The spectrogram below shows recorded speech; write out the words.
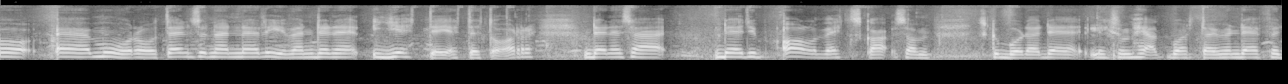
Och äh, moroten, så den är riven, den är jätte, jättetorr. Den är så här, det är typ all vätska som skulle borde, det är liksom helt borta men det är för,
